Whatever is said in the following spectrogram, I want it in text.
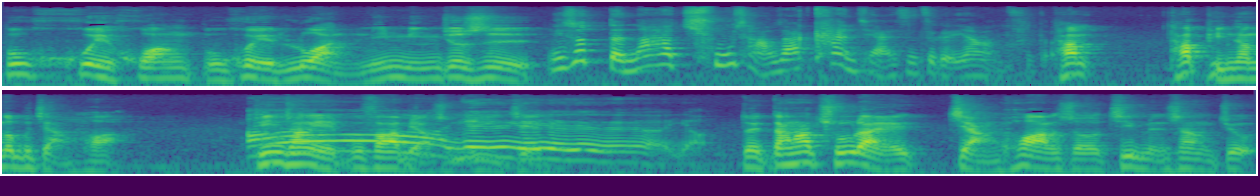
不会慌不会乱，明明就是你说等到他出场时，他看起来是这个样子的。他他平常都不讲话。平常也不发表什么意见，有有有有有有有。对，当他出来讲话的时候，基本上就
